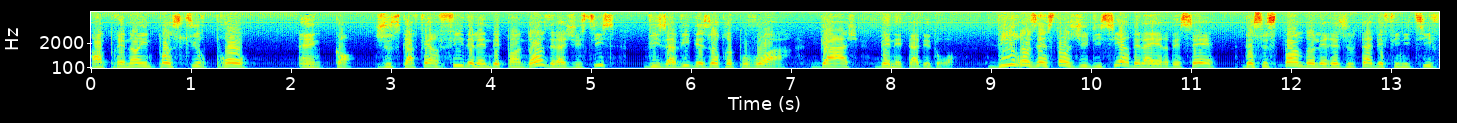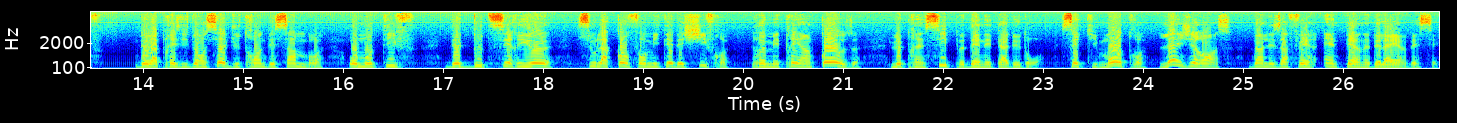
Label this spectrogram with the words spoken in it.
en prenant une posture pro un camp jusqu'à faire fi de l'indépendance de la justice vis-à-vis -vis des autres pouvoirs, gage d'un état de droit dire aux instances judiciaires de la RDC de suspendre les résultats définitifs de la présidentielle du 30 décembre au motif des doutes sérieux sous la conformité des chiffres remettrait en cause le principe d'un État de droit, ce qui montre l'ingérence dans les affaires internes de la RDC.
